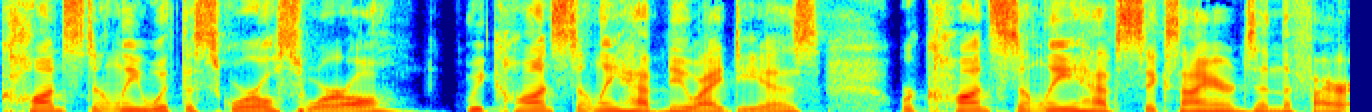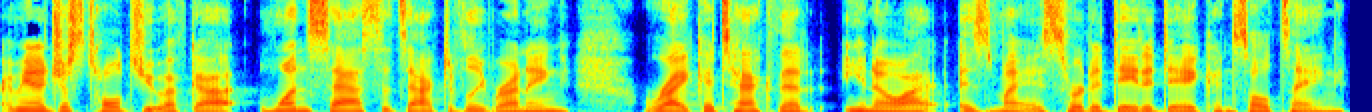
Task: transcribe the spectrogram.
constantly with the squirrel swirl we constantly have new ideas. We're constantly have six irons in the fire. I mean, I just told you I've got one SaaS that's actively running, Rika Tech that, you know, I, is my sort of day-to-day consulting,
